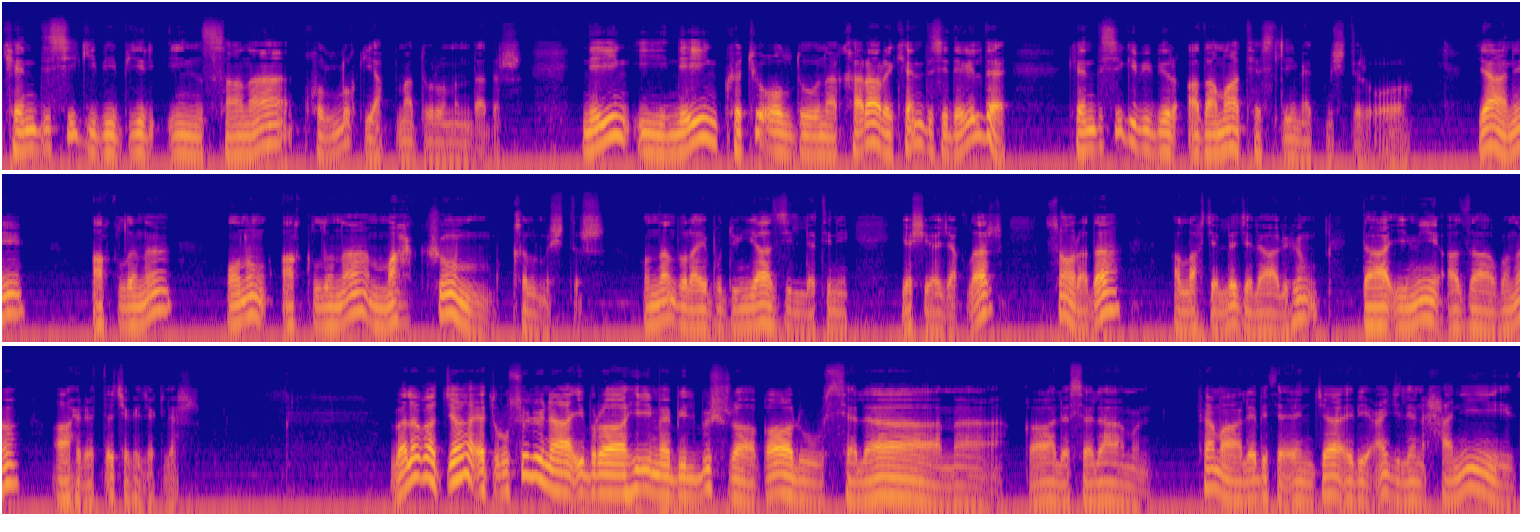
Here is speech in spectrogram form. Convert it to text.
Kendisi gibi bir insana kulluk yapma durumundadır. Neyin iyi, neyin kötü olduğuna kararı kendisi değil de kendisi gibi bir adama teslim etmiştir o. Yani aklını onun aklına mahkum kılmıştır. Ondan dolayı bu dünya zilletini yaşayacaklar. Sonra da Allah Celle Celaluhu'nun daimi azabını ahirette çekecekler. Ve lekad caet rusuluna İbrahim bil büşra Kale selamun. Fema lebise en ca'e bi aclin haniz.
